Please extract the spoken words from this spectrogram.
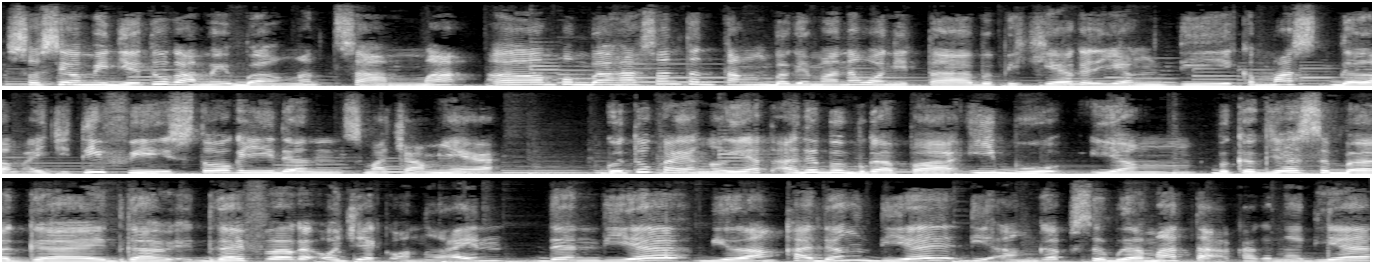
sosial media tuh rame banget sama um, pembahasan tentang bagaimana wanita berpikir yang dikemas dalam IGTV, story dan semacamnya ya gue tuh kayak ngeliat ada beberapa ibu yang bekerja sebagai dri driver ojek online dan dia bilang kadang dia dianggap sebelah mata karena dia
